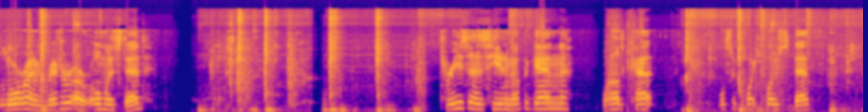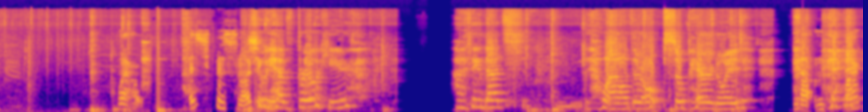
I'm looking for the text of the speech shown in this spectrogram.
Laura and River are almost dead. Teresa is healing up again. WyldCat also quite close to death. Wow. It's just been sniping. So we have Bro here. I think that's. Wow, they're all so paranoid. yeah, Black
